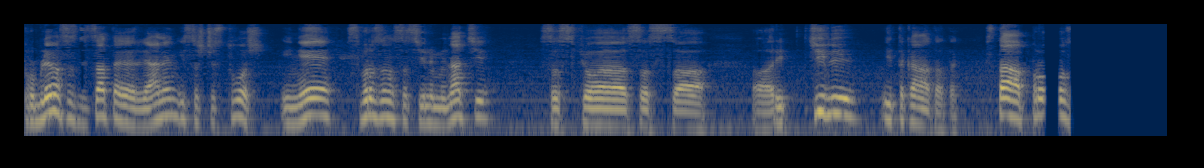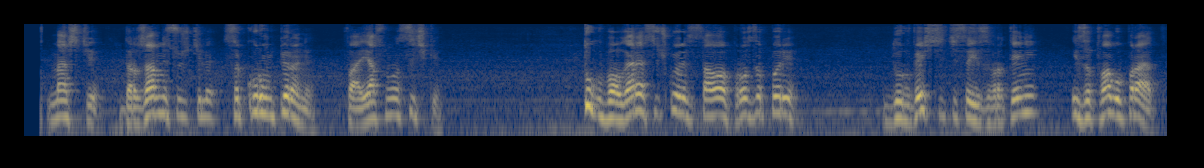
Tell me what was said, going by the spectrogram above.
Проблема с децата е реален и съществуваш. И не е свързан с иллюминати, с, с, с а, а, рептили и така нататък. Става просто нашите държавни служители са корумпирани. Това е ясно на всички. Тук в България всичко е става въпрос за пари. Дорвещите са извратени и затова го правят.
